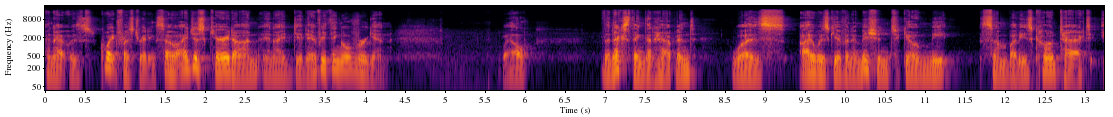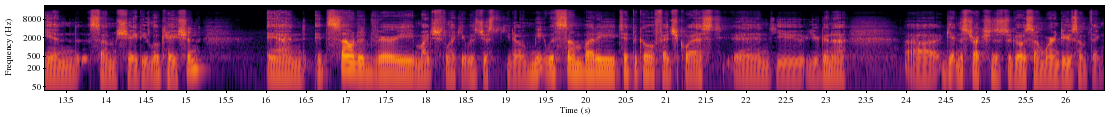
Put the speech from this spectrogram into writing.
And that was quite frustrating. So I just carried on and I did everything over again. Well, the next thing that happened was I was given a mission to go meet somebody's contact in some shady location. And it sounded very much like it was just, you know, meet with somebody, typical fetch quest, and you, you're going to uh, get instructions to go somewhere and do something.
